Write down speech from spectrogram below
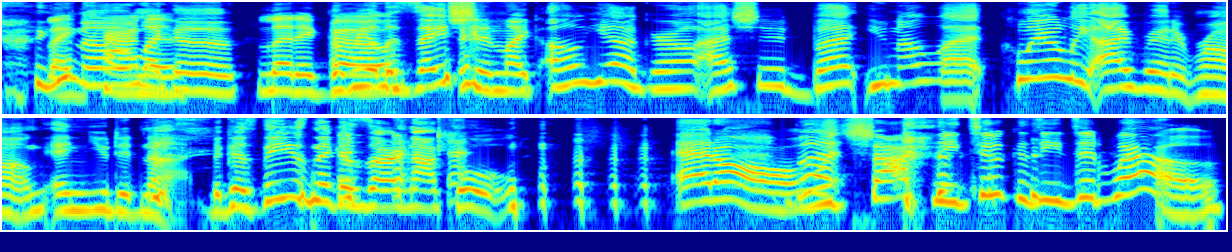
you know, like a, Let it a go. realization, like, "Oh yeah, girl, I should." But you know what? Clearly, I read it wrong, and you did not, because these niggas are not cool. at all, But- which shocked me too because he did well.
